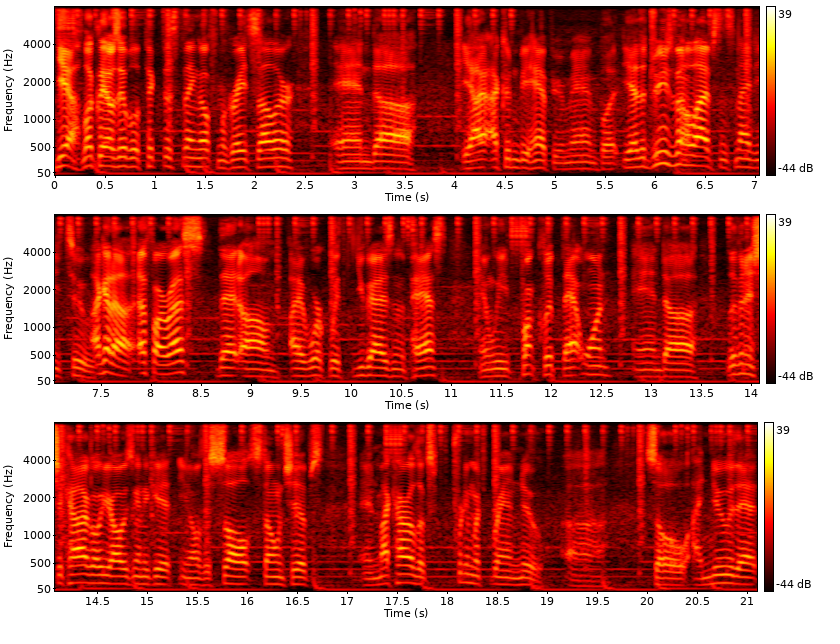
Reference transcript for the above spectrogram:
yeah, luckily I was able to pick this thing up from a great seller. And uh, yeah, I, I, couldn't be happier, man. But yeah, the dream's been alive since 92. I got a FRS that um, I worked with you guys in the past and we front clipped that one. And uh, living in Chicago, you're always gonna get, you know, the salt, stone chips, and my car looks pretty much brand new. Uh, so I knew that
